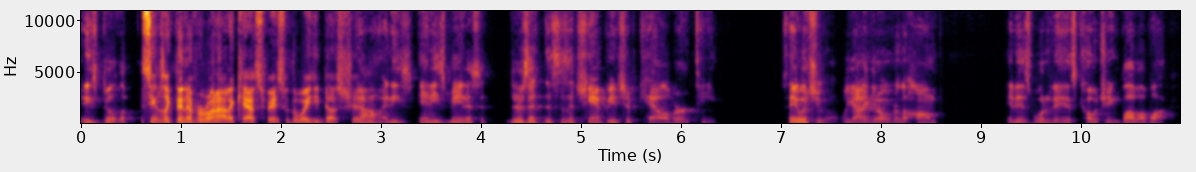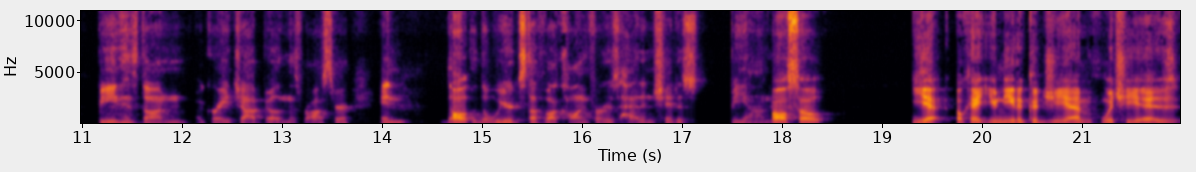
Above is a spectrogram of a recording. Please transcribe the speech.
And he's built up. It seems like they never run out of cap space with the way he does shit. no, and he's and he's made us a, there's a this is a championship caliber team. Say what you will. We got to get over the hump. It is what it is, coaching, blah, blah, blah. Bean has done a great job building this roster. And the, All- the weird stuff about calling for his head and shit is beyond. Also, yeah, okay, you need a good GM, which he is,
